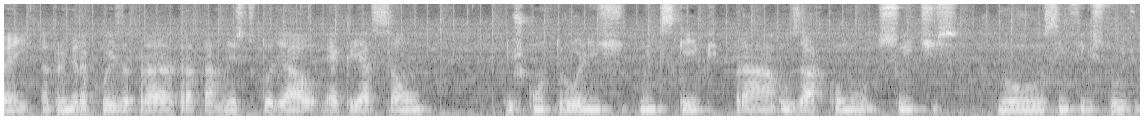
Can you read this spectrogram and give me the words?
Bem, a primeira coisa para tratarmos nesse tutorial é a criação dos controles no Inkscape para usar como switches no Synfig Studio.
